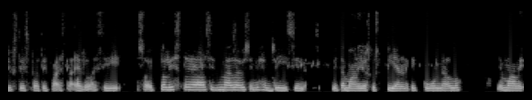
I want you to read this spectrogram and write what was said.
justiin Spotifysta erilaisia soittolistoja ja sitten mä löysin yhden biisin, mitä mä olin joskus pienenäkin kuunnellut. Ja mä olin,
